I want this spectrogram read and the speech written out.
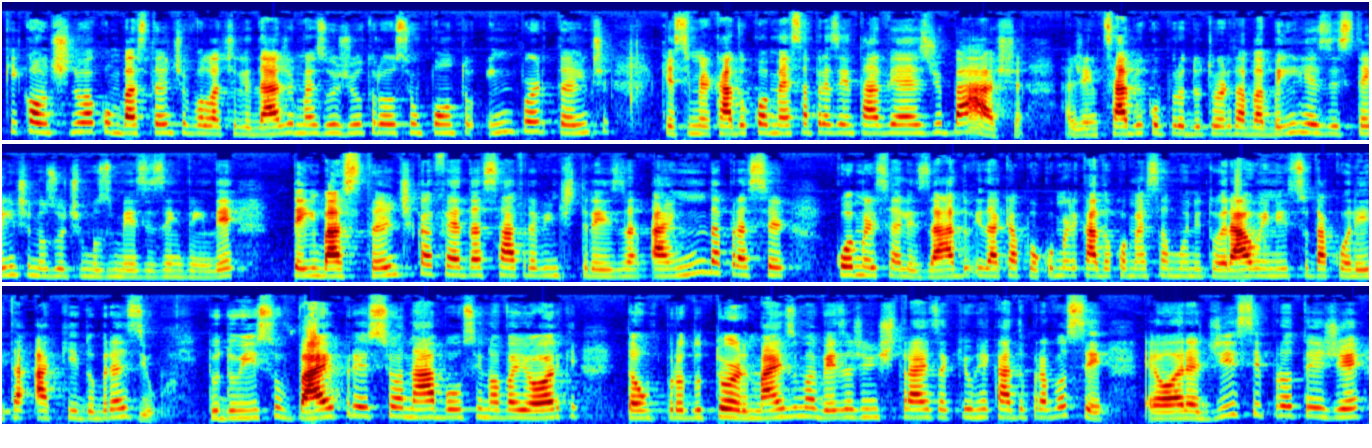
que continua com bastante volatilidade, mas o Gil trouxe um ponto importante, que esse mercado começa a apresentar viés de baixa. A gente sabe que o produtor estava bem resistente nos últimos meses em vender, tem bastante café da safra 23 ainda para ser comercializado e daqui a pouco o mercado começa a monitorar o início da colheita aqui do Brasil. Tudo isso vai pressionar a bolsa em Nova York. Então, produtor, mais uma vez a gente traz aqui o recado para você. É hora de se proteger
